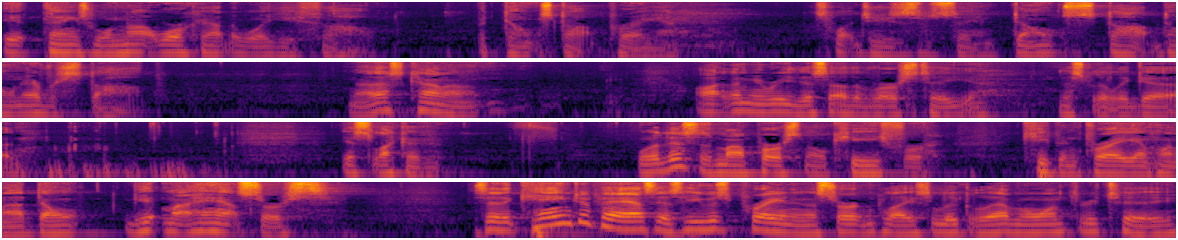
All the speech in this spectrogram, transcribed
It, things will not work out the way you thought. But don't stop praying. That's what Jesus was saying. Don't stop. Don't ever stop. Now, that's kind of. All right, let me read this other verse to you. That's really good. It's like a well, this is my personal key for keeping praying when I don't get my answers. Said, It came to pass as he was praying in a certain place, Luke 11, 1 through 2,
